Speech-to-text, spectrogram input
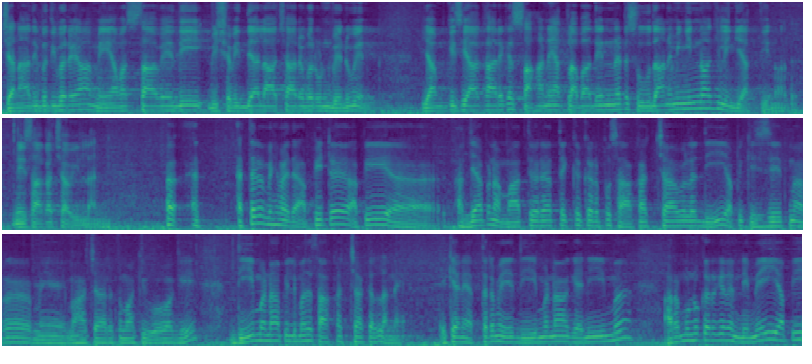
ජනාධිපතිවරයා මේ අවස්ථාවේදී විශ්වවිද්‍යාල ආචාරවරුන් වෙනුවෙන්. යම් කිසි ආකාරක සහනයක් ලබා දෙන්නට සූදානමින් ඉන්නවා කිලින්ගයක් තියෙනවාද මේ සාකච්ඡාවිල්ලන්නේ. ඇතර මෙහෙමද අපිට අපි අධ්‍යාපන අමාත්‍යවරත් එක්ක කරපු සාකච්ඡාවලදී අපි කිසිසේත්ම අර මේ මහාචාරතුමා කිව්ව වගේ දීමනා පිළිබඳ සාකච්ඡා කරලා නෑ. එකන ඇත්තර මේ දීමනා ගැනීම අරමුණු කරගෙන නෙමෙයි අපි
